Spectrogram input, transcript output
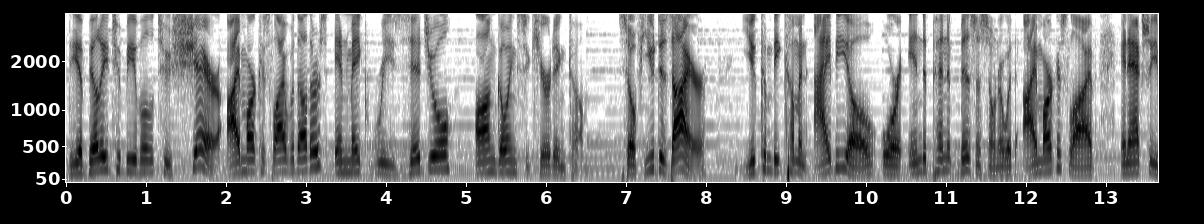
The ability to be able to share iMarkets Live with others and make residual ongoing secured income. So if you desire, you can become an IBO or independent business owner with iMarkets Live and actually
